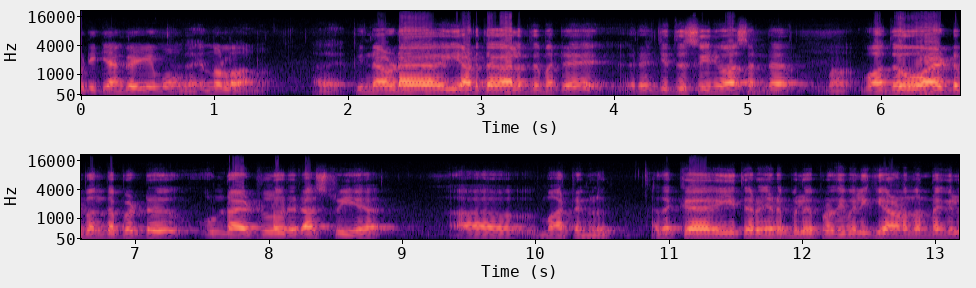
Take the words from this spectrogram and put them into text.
പിടിക്കാൻ കഴിയുമോ എന്നുള്ളതാണ്. അതെ. പിന്നെ അവിടെ ഈ അടുത്ത കാലത്ത് മറ്റേ രഞ്ജിത്ത് ശ്രീനിവാസന്റെ വധവുമായിട്ട് ബന്ധപ്പെട്ട് ഉണ്ടായിട്ടുള്ള ഒരു രാഷ്ട്രീയ മാറ്റങ്ങൾ അതൊക്കെ ഈ തെരഞ്ഞെടുപ്പിൽ പ്രതിഫലിക്കുകയാണെന്നുണ്ടെങ്കിൽ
